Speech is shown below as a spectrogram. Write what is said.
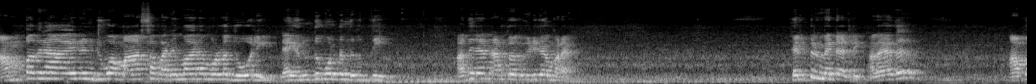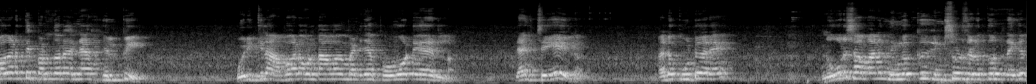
അമ്പതിനായിരം രൂപ മാസ വരുമാനമുള്ള ജോലി ഞാൻ എന്തുകൊണ്ട് നിർത്തി? അത് ഞാൻ അടുത്ത വീഡിയോ ഞാൻ പറയാം. ഹെൽപ്പിൽ മെന്റാലിറ്റി അതായത് അപകടത്തിൽ പെടുന്നവരെ എന്നെ ഹെൽപ്പ് ചെയ്യും. ഒരിക്കലും അപകടം ഉണ്ടാവാൻ വേണ്ടി ഞാൻ പ്രൊമോട്ട് ചെയ്യാറില്ല. ഞാൻ ചെയ്യില്ല. എന്റെ കൂട്ടുകാരെ നൂറ് ശതമാനം നിങ്ങൾക്ക് ഇൻഷുറൻസ് എടുക്കുന്നുണ്ടെങ്കിൽ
